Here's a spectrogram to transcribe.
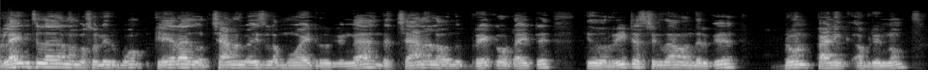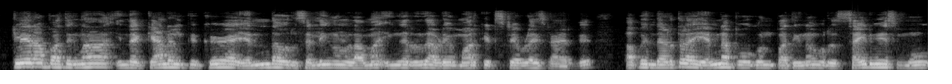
ரிலையன்ஸில் நம்ம சொல்லியிருப்போம். கிளியராக இது ஒரு சேனல் வைஸில் மூவ் ஆயிட்டு இருக்குங்க. இந்த சேனலை வந்து பிரேக் அவுட் ஆகிட்டு இது ஒரு ரீடெஸ்ட்டுக்கு தான் வந்திருக்கு. டோன்ட் பேனிக் அப்படின்னோம். கிளியராக பார்த்தீங்கன்னா, இந்த கேண்டலுக்கு கீழே எந்த ஒரு செல்லிங்கும் இல்லாமல் இங்கேருந்து அப்படியே மார்க்கெட் ஸ்டேபிளைஸ்ட் ஆகிருக்கு அப்போ இந்த இடத்துல என்ன போகும்னு பார்த்தீங்கன்னா, ஒரு சைட்வேஸ் மூவ்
